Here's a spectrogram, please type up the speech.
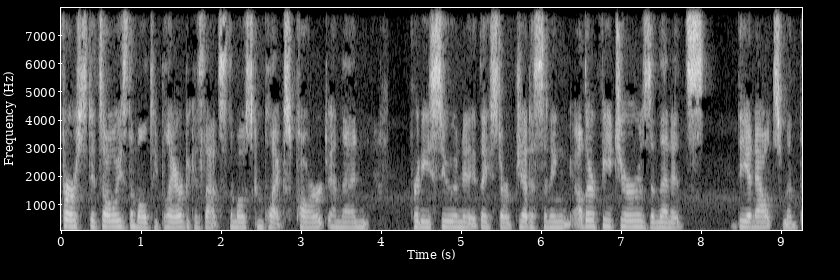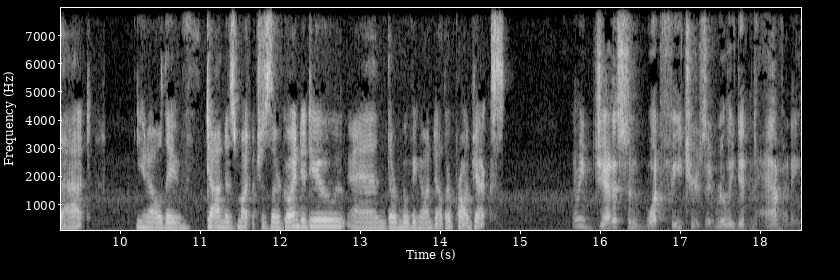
First, it's always the multiplayer because that's the most complex part and then pretty soon they start jettisoning other features and then it's the announcement that you know they've done as much as they're going to do and they're moving on to other projects I mean, jettison what features? It really didn't have any.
